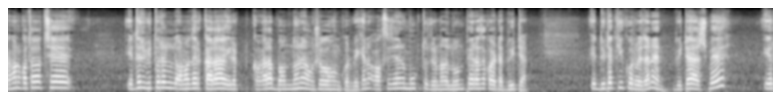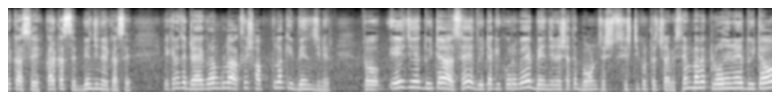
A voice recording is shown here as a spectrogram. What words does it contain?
এখন কথা হচ্ছে এদের ভিতরে আমাদের কারা কারা বন্ধনে অংশগ্রহণ করবে? এখানে অক্সিজেনের মুক্ত জোর মানে লোন পেয়ার আছে কয়টা? দুইটা। এই দুইটা কি করবে জানেন? দুইটা আসবে এর কাছে, কার কাছে? বেঞ্জিনের কাছে। এখানে যে ডায়াগ্রামগুলো আছে সবগুলো কি বেঞ্জিনের? তো এই যে দুইটা আছে, দুইটা কি করবে? বেঞ্জিনের সাথে বন্ড সৃষ্টি করতে চাইবে। সেমভাবে ক্লোরিনের দুইটাও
